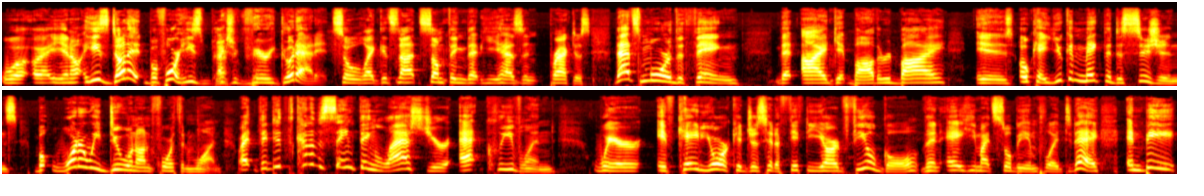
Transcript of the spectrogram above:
Well, uh, you know, he's done it before. He's yeah. actually very good at it. So, like, it's not something that he hasn't practiced. That's more the thing that I get bothered by is okay, you can make the decisions, but what are we doing on fourth and one? Right? They did kind of the same thing last year at Cleveland, where if Cade York had just hit a 50 yard field goal, then A, he might still be employed today, and B,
